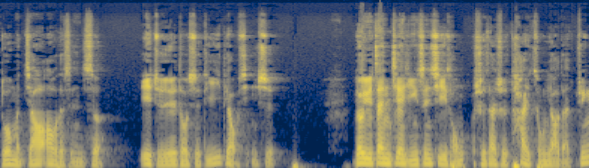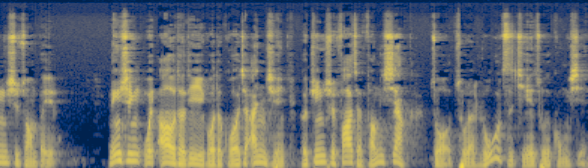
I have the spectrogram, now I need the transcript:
多么骄傲的神色，一直都是低调行事。由于战舰隐身系统实在是太重要的军事装备了，林勋为奥特帝国的国家安全和军事发展方向做出了如此杰出的贡献，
